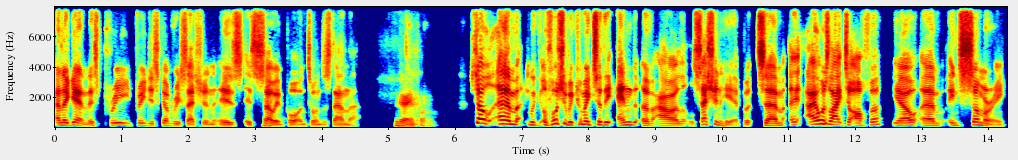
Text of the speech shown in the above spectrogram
And again, this pre pre discovery session is is so right. important to understand that. Very important. So, um, we, unfortunately, we're coming to the end of our little session here, but um, I, I, always like to offer, you know, um, in summary,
